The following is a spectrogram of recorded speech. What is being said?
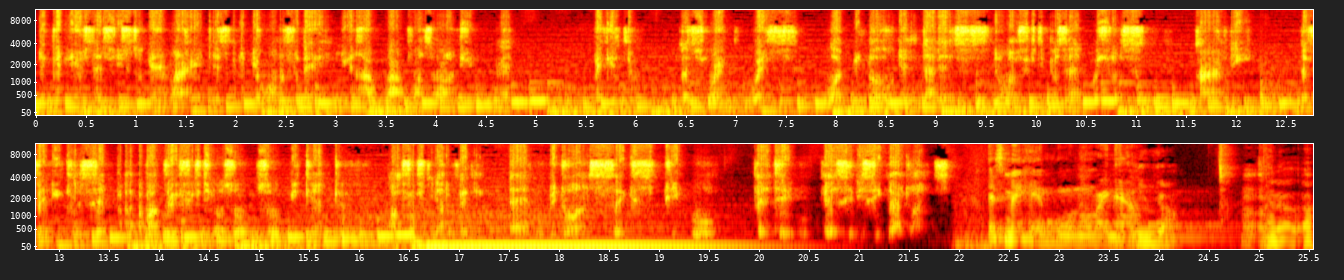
The good news is you still get married. It's going to be a wonderful day. You can have loved ones around you and make it through. Let's work with what we know, and that is doing 50%, which is currently the venue can sit about 350 or so, so we can do 150 at a venue. And we'll be doing six It's mayhem going on right now. Yeah. And uh,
